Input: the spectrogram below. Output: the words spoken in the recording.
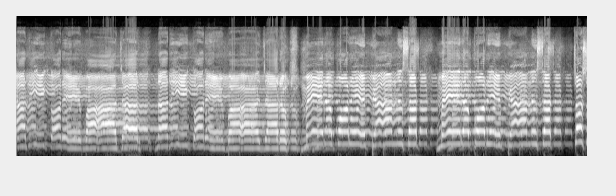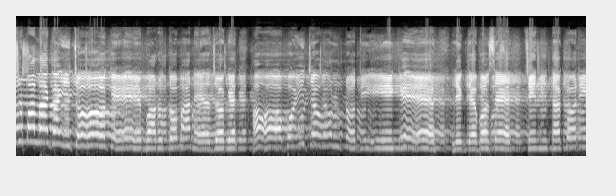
নারী করে বাজার, নারী করে বাজার। মেয়েরা পরে প্যান শার্ট মেরা পরে প্যান শার্ট, চশমা লাগাই চোখে বর্তমানের যোগের বইছে উল্টো দিকে লিখতে বসে, চিন্তা করি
